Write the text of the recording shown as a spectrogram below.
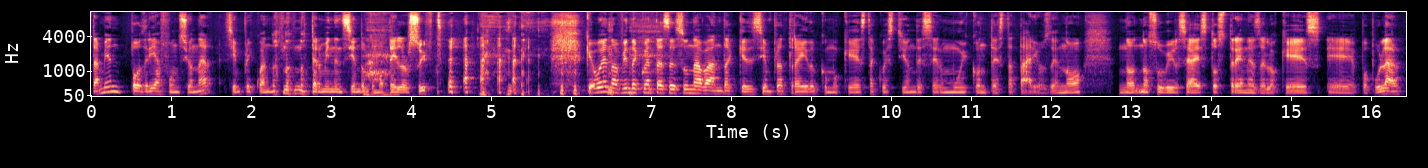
también podría funcionar siempre y cuando no, terminen siendo como Taylor Swift. que bueno, a fin de cuentas es una banda que siempre ha traído como que esta cuestión de ser muy contestatarios, de no, no, subirse a estos trenes de lo que es eh, popular.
